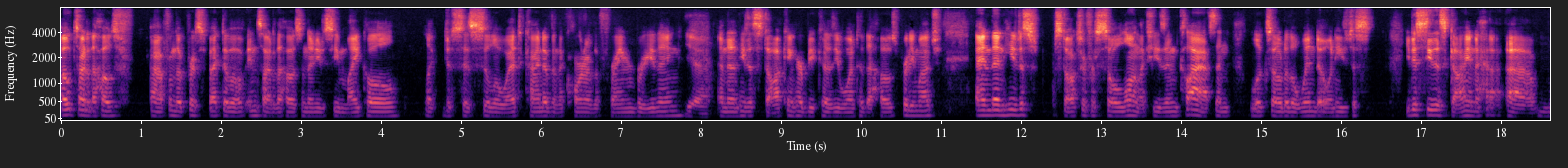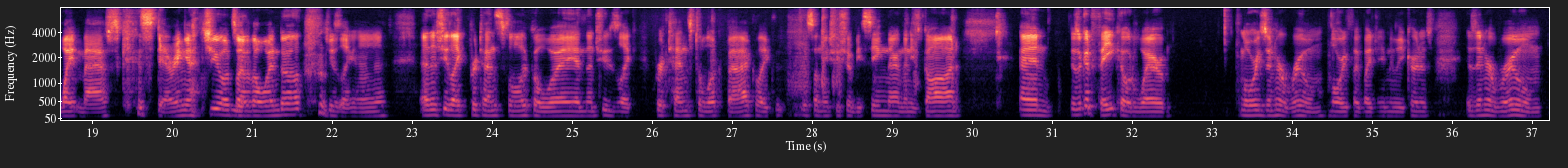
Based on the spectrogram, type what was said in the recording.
outside of the house uh, from the perspective of inside of the house, and then you see Michael like just his silhouette kind of in the corner of the frame breathing. Yeah, and then he's just stalking her because he went to the house pretty much. And then he just stalks her for so long like she's in class and looks out of the window and he's just you just see this guy in a uh, white mask staring at you outside Yeah. of the window. She's like uh. and then she like pretends to look away and then she's like pretends to look back like there's something she should be seeing there and then he's gone. And there's a good fake out where Laurie's in her room. Laurie, played by Jamie Lee Curtis, is in her room,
